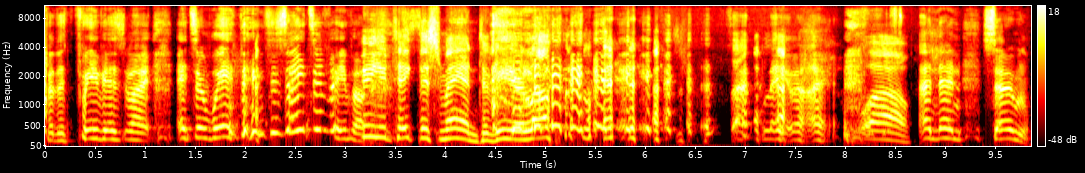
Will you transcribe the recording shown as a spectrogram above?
for the previous right. It's a weird thing to say to people. Do you take this man to be your love? exactly right. Wow. And then so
